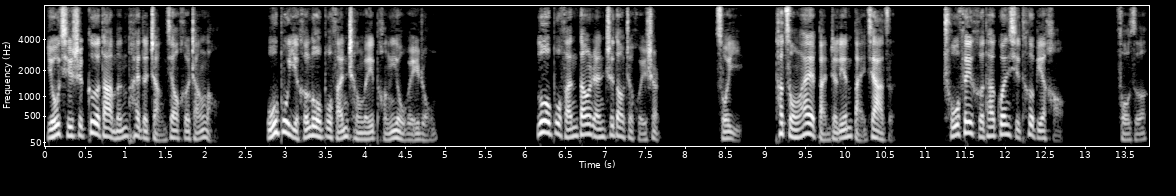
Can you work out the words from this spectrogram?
尤其是各大门派的掌教和长老，无不以和洛不凡成为朋友为荣。洛不凡当然知道这回事儿，所以他总爱板着脸摆架子，除非和他关系特别好，否则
